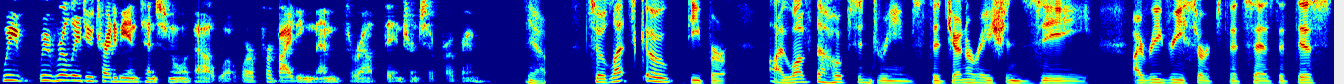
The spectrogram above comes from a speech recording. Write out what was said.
we, we really do try to be intentional about what we're providing them throughout the internship program. Yeah. So let's go deeper. I love the hopes and dreams, the Generation Z. I read research that says that this,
